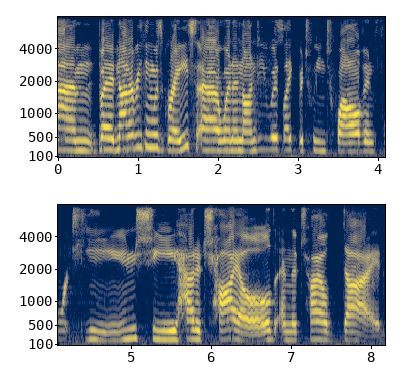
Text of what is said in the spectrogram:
Um, but not everything was great. Uh, when Anandi was like between 12 and 14, she had a child, and the child died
